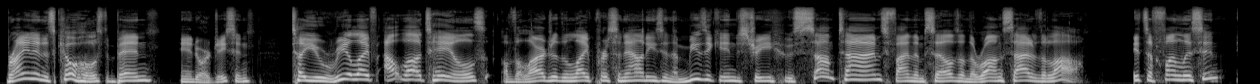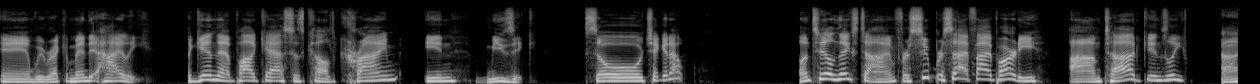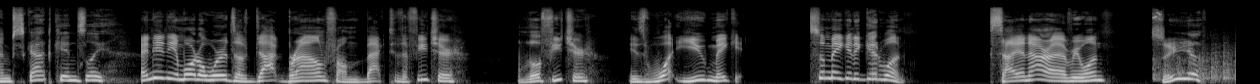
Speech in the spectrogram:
Brian and his co-host Ben and or Jason tell you real-life outlaw tales of the larger-than-life personalities in the music industry who sometimes find themselves on the wrong side of the law. It's a fun listen and we recommend it highly. Again, that podcast is called Crime in Music. So check it out. Until next time, for Super Sci Fi Party, I'm Todd Kinsley. I'm Scott Kinsley. And in the immortal words of Doc Brown from Back to the Future, the future is what you make it. So make it a good one. Sayonara, everyone. See ya.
